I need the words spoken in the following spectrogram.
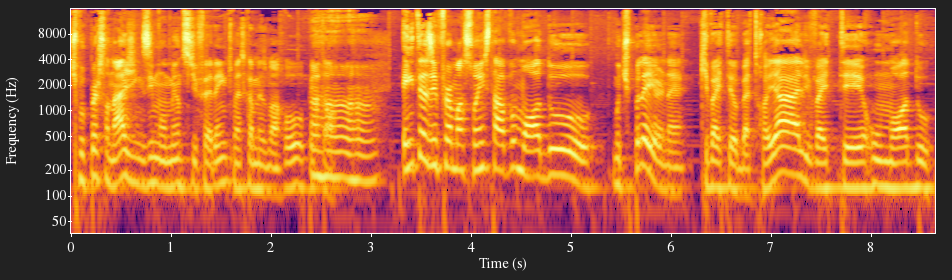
tipo, personagens em momentos diferentes, mas com a mesma roupa e tal. Aham. Entre as informações estava o modo multiplayer, né? Que vai ter o Battle Royale, vai ter um modo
